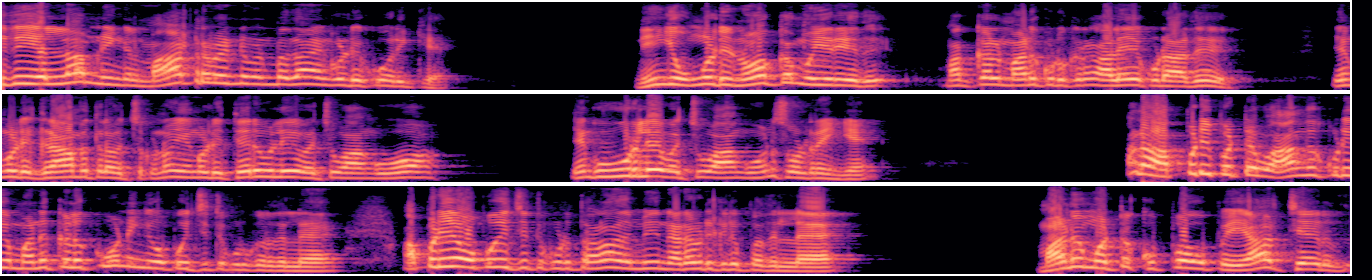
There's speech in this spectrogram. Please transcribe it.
இதையெல்லாம் நீங்கள் மாற்ற வேண்டும் என்பதுதான் எங்களுடைய கோரிக்கை. நீங்கள் உங்களுடைய நோக்கம் உயரியது. மக்கள் மனு கொடுக்குறாங்க அலையக்கூடாது. எங்களுடைய கிராமத்தில் வச்சுக்கணும் எங்களுடைய தெருவிலே வச்சு வாங்குவோம் எங்கள் ஊர்லேயே வச்சு வாங்குவோம்னு சொல்கிறீங்க ஆனால் அப்படிப்பட்ட வாங்கக்கூடிய மனுக்களுக்கும் நீங்கள் ஒப்புச்சிட்டு கொடுக்கறதில்ல. அப்படியே ஒப்புச்சிட்டு கொடுத்தாலும் அது மீது நடவடிக்கை எடுப்பதில்லை. மனு மட்டும் குப்பை குப்பையாக சேருது.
